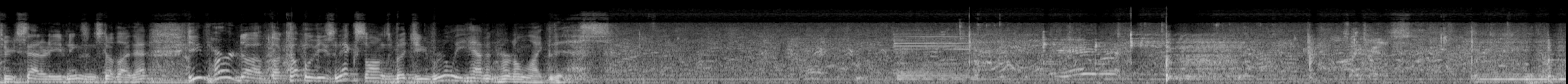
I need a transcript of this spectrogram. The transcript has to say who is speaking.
Speaker 1: through Saturday evenings and stuff like that. You've heard uh, a couple of these next songs, but you really haven't heard them like this.
Speaker 2: Citrus.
